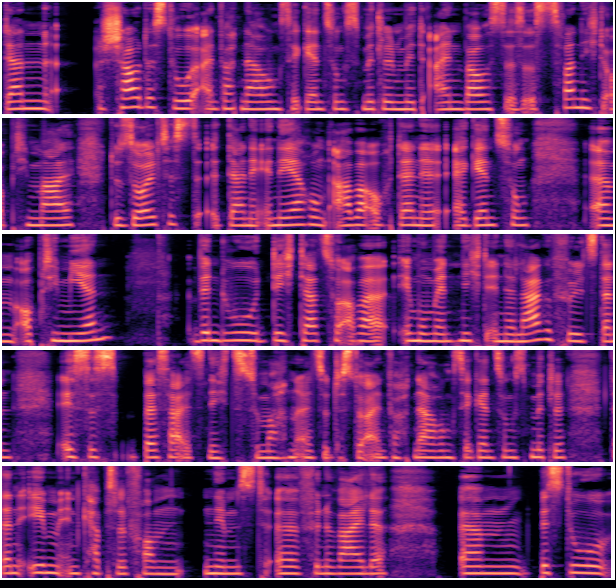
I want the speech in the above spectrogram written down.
dann schau, dass du einfach Nahrungsergänzungsmittel mit einbaust. Es ist zwar nicht optimal, du solltest deine Ernährung, aber auch deine Ergänzung ähm, optimieren. Wenn du dich dazu aber im Moment nicht in der Lage fühlst, dann ist es besser als nichts zu machen. Also, dass du einfach Nahrungsergänzungsmittel dann eben in Kapselform nimmst äh, für eine Weile, ähm, bis du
